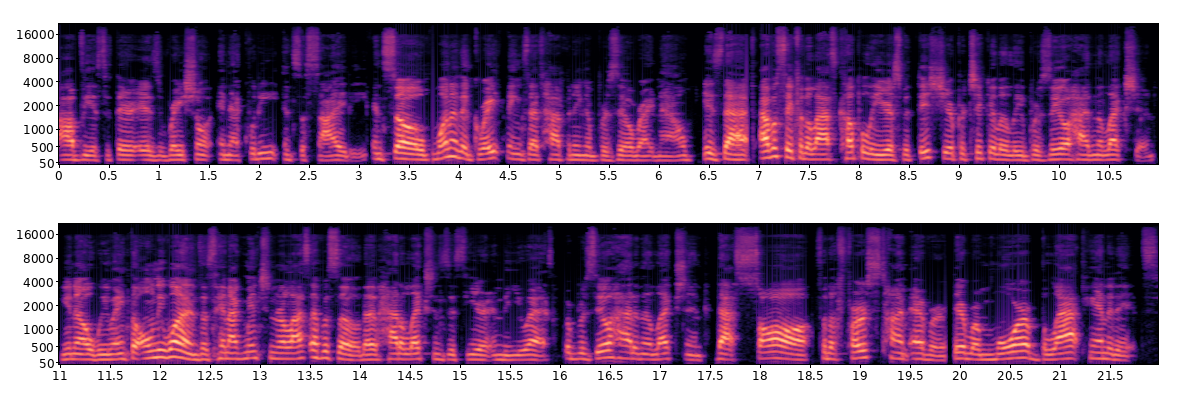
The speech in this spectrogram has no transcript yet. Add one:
obvious that there is racial inequity in society. And so, one of the great things that's happening in Brazil right now is that I would say for the last couple of years, but this year particularly, Brazil had an election. You know, we ain't the only ones, as Henok mentioned in our last episode, that have had elections this year in the US. But Brazil had an election that saw, for the first time ever, there were more black candidates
